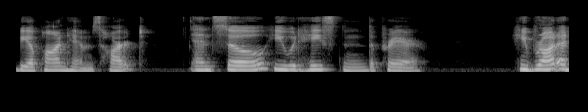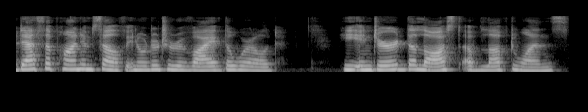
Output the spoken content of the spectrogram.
be upon him's heart. And so he would hasten the prayer. He brought a death upon himself in order to revive the world. He endured the loss of loved ones,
